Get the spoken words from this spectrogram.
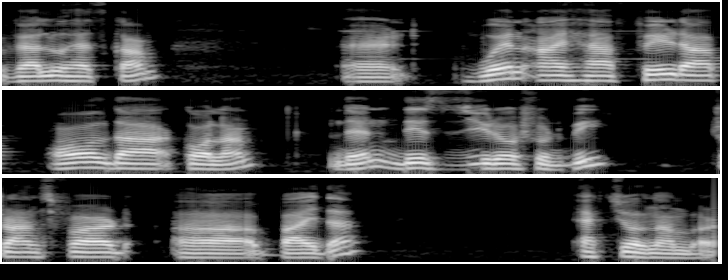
value has come. And when I have filled up all the column then this zero should be transferred uh, by the actual number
